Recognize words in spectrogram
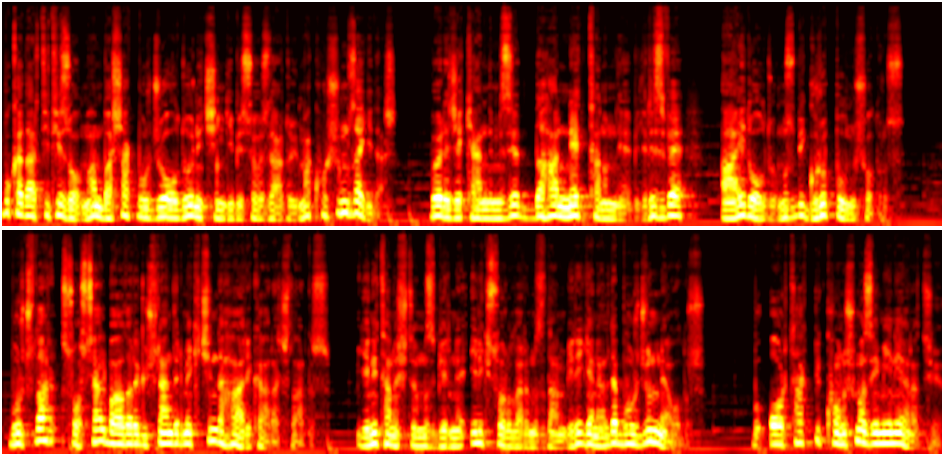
bu kadar titiz olman Başak Burcu olduğun için gibi sözler duymak hoşumuza gider. Böylece kendimizi daha net tanımlayabiliriz ve ait olduğumuz bir grup bulmuş oluruz. Burçlar sosyal bağları güçlendirmek için de harika araçlardır. Yeni tanıştığımız birine ilk sorularımızdan biri genelde burcun ne olur? Bu ortak bir konuşma zemini yaratıyor.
